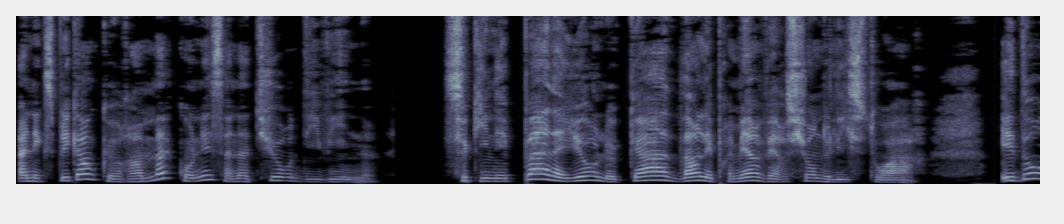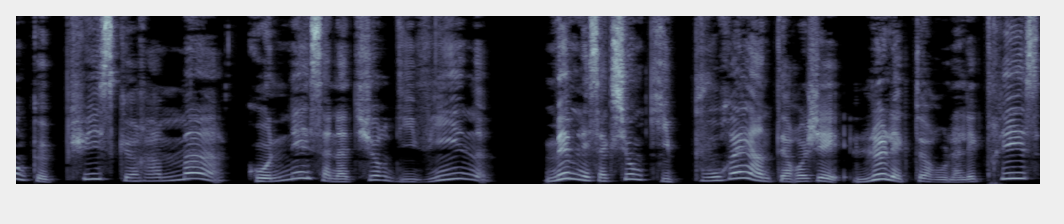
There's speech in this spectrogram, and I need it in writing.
en expliquant que Rama connaît sa nature divine. Ce qui n'est pas d'ailleurs le cas dans les premières versions de l'histoire. Et donc, puisque Rama connaît sa nature divine, même les actions qui pourraient interroger le lecteur ou la lectrice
